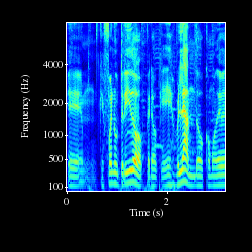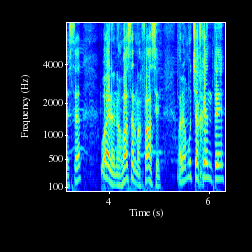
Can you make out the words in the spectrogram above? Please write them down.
eh, que fue nutrido pero que es blando como debe ser, bueno, nos va a ser más fácil. Ahora, mucha gente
